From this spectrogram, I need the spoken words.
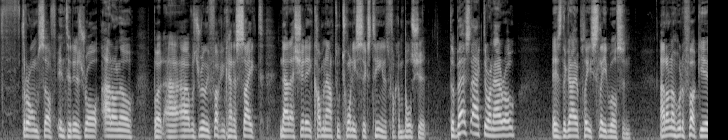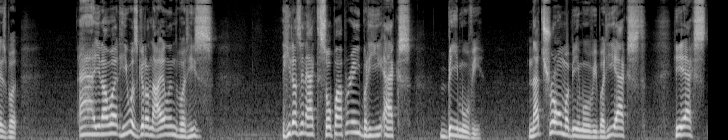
throw himself into this role. I don't know, but I, I was really fucking kind of psyched. Now that shit ain't coming out till 2016. It's fucking bullshit. The best actor on Arrow is the guy who plays Slade Wilson. I don't know who the fuck he is, but ah, you know what? He was good on the island, but he's he doesn't act soap opera, but he acts B movie. Not Troma B movie, but he acts he acts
